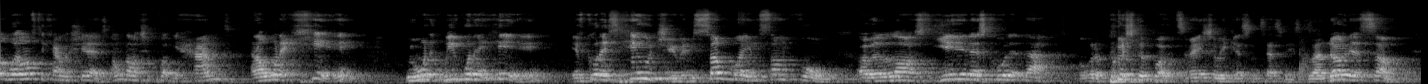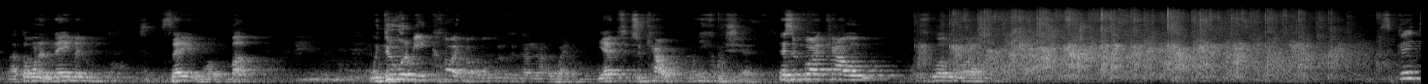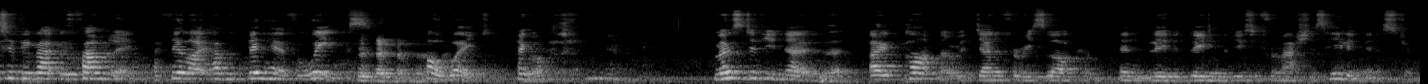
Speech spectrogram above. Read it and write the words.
well, after Carol shares, I'm going to ask you to put up your hand, and I want to hear, we want to, we want to hear if God has healed you in some way, in some form, over the last year, let's call it that. I'm going to push the boat to make sure we get some testimonies, because I know there's some, and I don't want to name and say anyone, but we do want to be encouraged by what God has done that way. Yeah? So, Carol, when you come and share, let's invite Carol welcome. Good to be back with family. I feel like I haven't been here for weeks. oh, wait, hang on. Most of you know that I partner with Jennifer Rees Larcombe in leading the Beauty from Ashes healing ministry.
